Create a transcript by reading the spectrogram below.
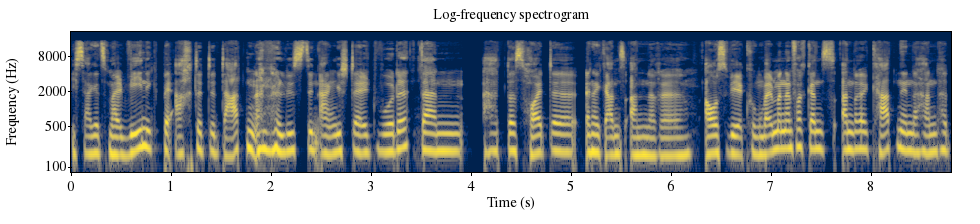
ich sage jetzt mal, wenig beachtete Datenanalystin angestellt wurde, dann hat das heute eine ganz andere Auswirkung, weil man einfach ganz andere Karten in der Hand hat.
